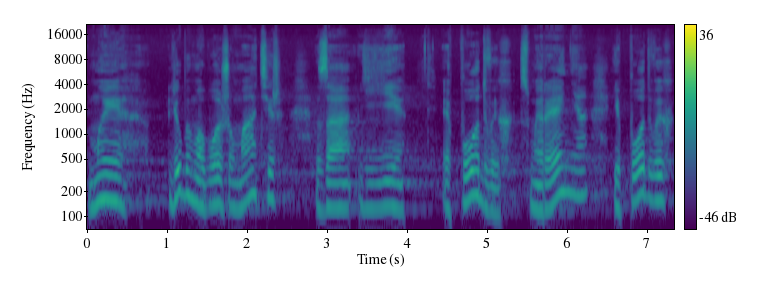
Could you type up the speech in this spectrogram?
Ми любимо Божу Матір за її подвиг смирення і подвиг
